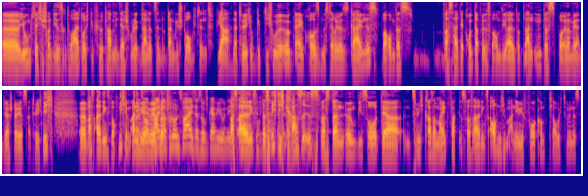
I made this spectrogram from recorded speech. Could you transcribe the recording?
äh, Jugendliche schon dieses Ritual durchgeführt haben, in der Schule gelandet sind und dann gestorben sind. Ja, natürlich umgibt die Schule irgendein großes, mysteriöses Geheimnis. Warum das was halt der Grund dafür ist, warum die alle dort landen. Das spoilern wir an der Stelle jetzt natürlich nicht. Äh, was allerdings noch nicht im Anime also keiner wird, von uns weiß, also Gabby und ich. Was allerdings noch das richtig krasse ist, was dann irgendwie so der ein ziemlich krasser Mindfuck ist, was allerdings auch nicht im Anime vorkommt, glaube ich zumindest.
